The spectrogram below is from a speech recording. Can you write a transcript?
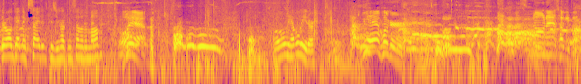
They're all getting excited because you're hooking some of them up. Oh yeah, Oh, we have a leader. We have hooker. That's known as Huggy Buck.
